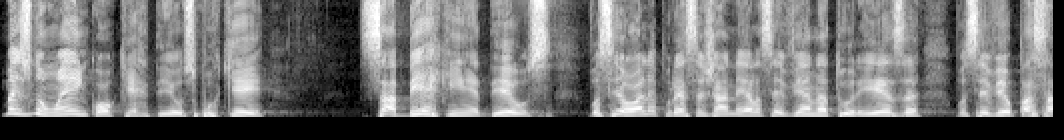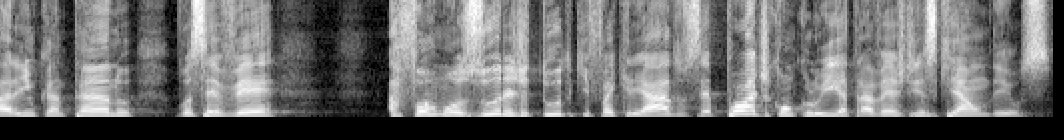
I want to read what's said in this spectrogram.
Mas não é em qualquer Deus, porque saber quem é Deus, você olha por essa janela, você vê a natureza, você vê o passarinho cantando, você vê a formosura de tudo que foi criado, você pode concluir através disso que há um Deus.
